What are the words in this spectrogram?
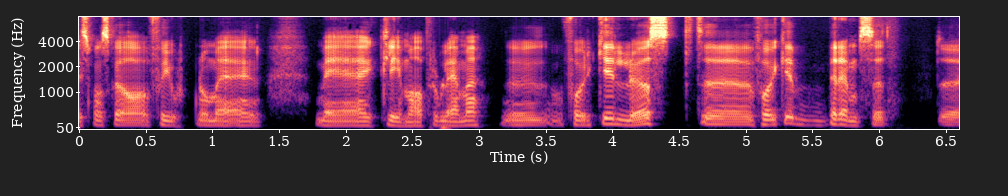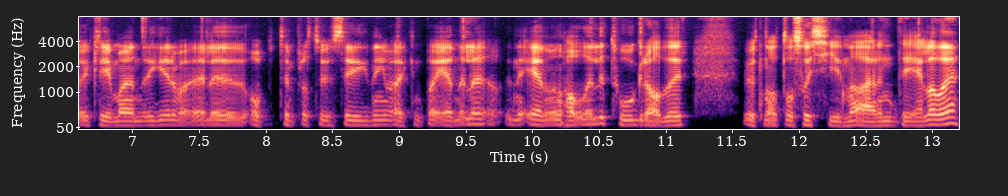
hvis man skal få gjort noe med, med klimaproblemet. Du får ikke løst uh, Får ikke bremset klimaendringer eller opp temperaturstigning verken på 1,5 eller, eller 2 grader, uten at også Kina er en del av det.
